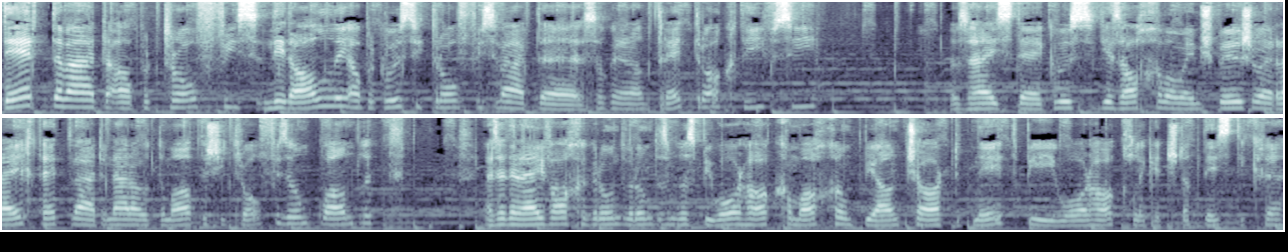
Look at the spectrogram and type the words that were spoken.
dort werden aber Trophys, nicht alle, aber gewisse Trophys werden sogenannt retroaktiv sein. Das heisst, äh, gewisse die Sachen, die man im Spiel schon erreicht hat, werden dann automatisch in Trophys umgewandelt. Es hat einen einfachen Grund, warum dass man das bei Warhawk kann machen und bei Uncharted nicht. Bei Warhawk liegen die Statistiken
